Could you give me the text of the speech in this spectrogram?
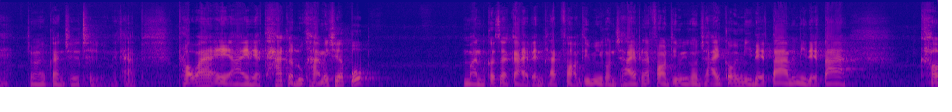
นี่ยต้องได้รับการเชื่อถือนะครับ เพราะว่า AI เนี่ยถ้าเกิดลูกค้าไม่เชื่อปุ๊บ มันก็จะกลายเป็นแพลตฟอร์มที่ไม่มีคนใช้แพลตฟอร์มที่ไม่มีคนใช้ก็ไม่มี Data ไม่มี Data เข้า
